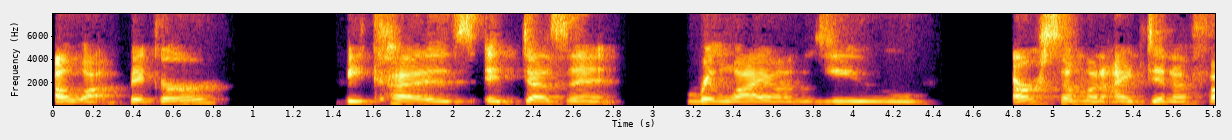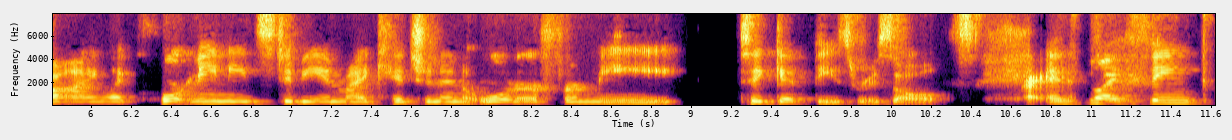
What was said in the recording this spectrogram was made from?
a lot bigger because it doesn't rely on you or someone identifying like Courtney needs to be in my kitchen in order for me to get these results. Right. And so I think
